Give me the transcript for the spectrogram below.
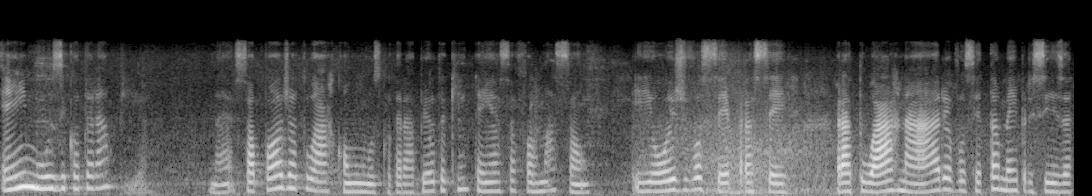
em musicoterapia. Né? Só pode atuar como musicoterapeuta quem tem essa formação. E hoje você, para ser, para atuar na área, você também precisa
